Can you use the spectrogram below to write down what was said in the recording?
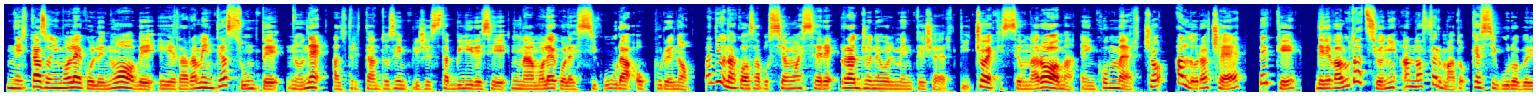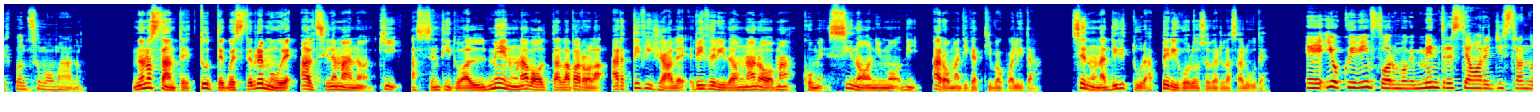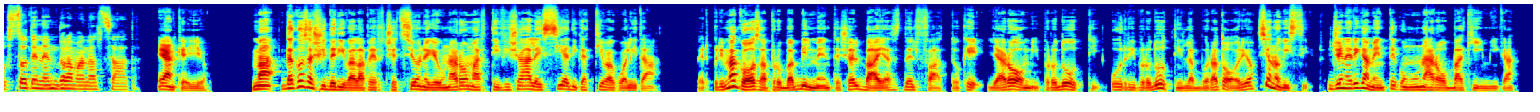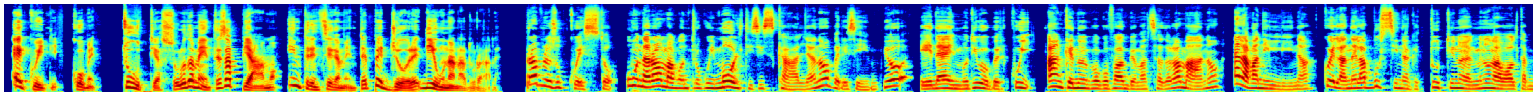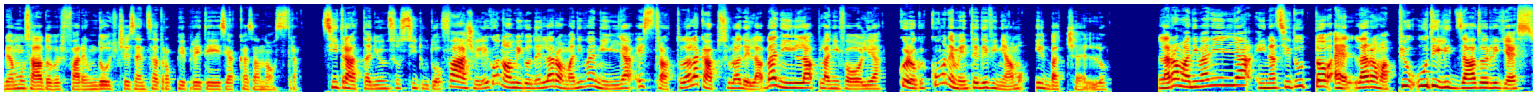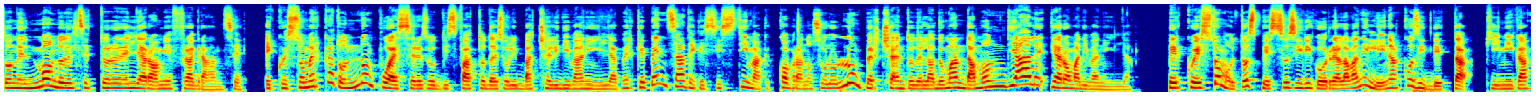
Nel caso di molecole nuove e raramente assunte, non è altrettanto semplice stabilire se una molecola è sicura oppure no, ma di una cosa possiamo essere ragionevolmente certi, cioè che se un aroma è in commercio, allora c'è perché delle valutazioni hanno affermato che è sicuro per il consumo umano. Nonostante tutte queste premure, alzi la mano chi ha sentito almeno una volta la parola artificiale riferita a un aroma come sinonimo di aroma di cattiva qualità, se non addirittura pericoloso per la salute. E io qui vi informo che mentre stiamo registrando sto tenendo la mano alzata. E anche io. Ma da cosa ci deriva la percezione che un aroma artificiale sia di cattiva qualità? Per prima cosa, probabilmente c'è il bias del fatto che gli aromi prodotti o riprodotti in laboratorio siano visti genericamente come una roba chimica e quindi, come tutti assolutamente sappiamo, intrinsecamente peggiore di una naturale. Proprio su questo, un aroma contro cui molti si scagliano, per esempio, ed è il motivo per cui anche noi poco fa abbiamo alzato la mano, è la vanillina, quella nella bustina che tutti noi almeno una volta abbiamo usato per fare un dolce senza troppe pretese a casa nostra. Si tratta di un sostituto facile e economico dell'aroma di vaniglia estratto dalla capsula della Vanilla planifolia, quello che comunemente definiamo il baccello. L'aroma di vaniglia, innanzitutto, è l'aroma più utilizzato e richiesto nel mondo del settore degli aromi e fragranze. E questo mercato non può essere soddisfatto dai soli baccelli di vaniglia, perché pensate che si stima che coprano solo l'1% della domanda mondiale di aroma di vaniglia. Per questo molto spesso si ricorre alla vanillina cosiddetta chimica.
